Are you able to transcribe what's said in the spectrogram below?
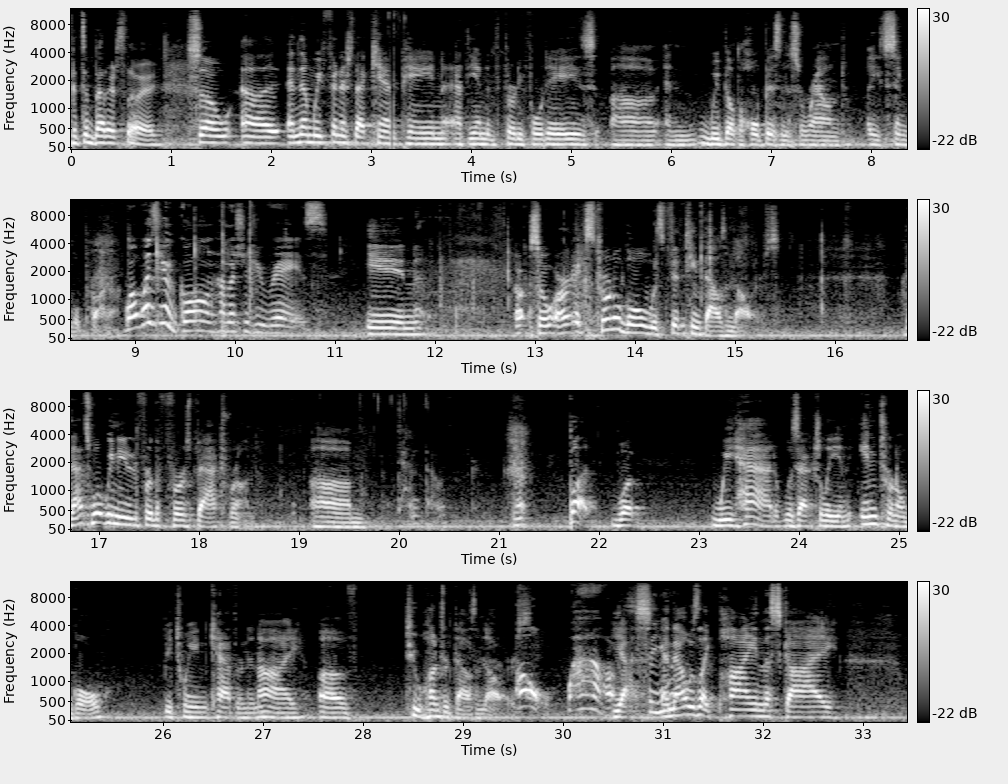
it's a better story. So, uh, and then we finished that campaign at the end of 34 days, uh, and we built a whole business around a single product. What was your goal and how much did you raise? In uh, so our external goal was fifteen thousand dollars. That's what we needed for the first batch run. Ten thousand. But what we had was actually an internal goal between Catherine and I of two hundred thousand dollars. Oh wow. Yes, So and that was like pie in the sky.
